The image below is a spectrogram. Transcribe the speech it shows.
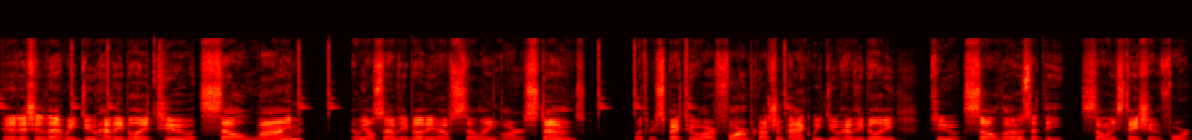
In addition to that, we do have the ability to sell lime, and we also have the ability of selling our stones. With respect to our farm production pack, we do have the ability to sell those at the selling station for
